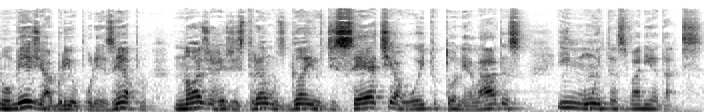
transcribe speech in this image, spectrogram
no mês de abril, por exemplo, nós já registramos ganhos de 7 a 8 toneladas em muitas variedades.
